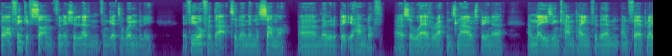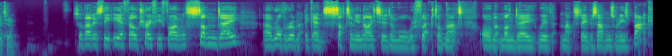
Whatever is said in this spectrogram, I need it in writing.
but I think if Sutton finish 11th and get to Wembley, if you offered that to them in the summer, um, they would have bit your hand off. Uh, so whatever happens now, it's been an amazing campaign for them and fair play to them. So that is the EFL Trophy final Sunday. Uh, Rotherham against Sutton United, and we'll reflect on that on Monday with Matt Davis Adams when he's back.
